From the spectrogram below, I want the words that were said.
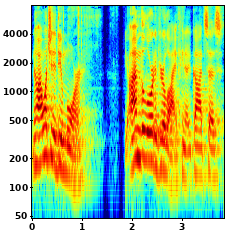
No, I want you to do more. I'm the Lord of your life. You know, God says.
